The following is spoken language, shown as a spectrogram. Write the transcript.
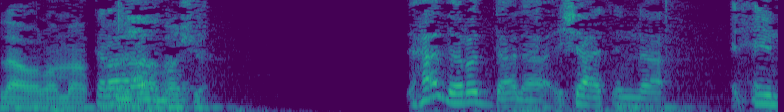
لا والله ما ترى لا ماشي هذا رد على إشاعة إن الحين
